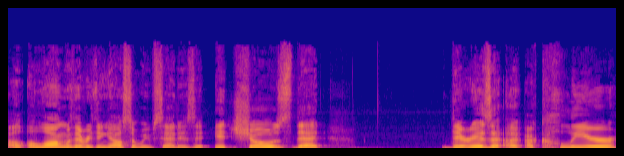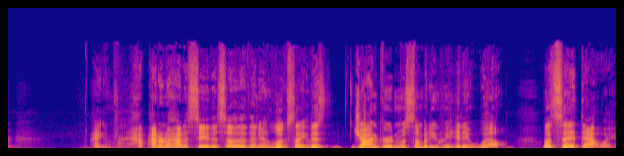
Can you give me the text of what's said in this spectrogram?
along with everything else that we've said, is it, it shows that there is a, a clear I, I don't know how to say this other than it looks like this Jon Gruden was somebody who hit it well. Let's say it that way,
